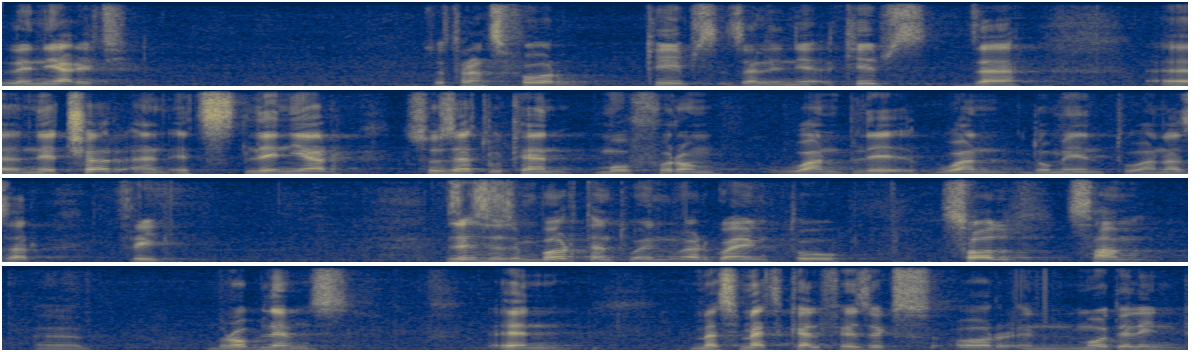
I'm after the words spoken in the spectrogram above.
linearity. The transform keeps the linear, keeps the uh, nature and it's linear so that we can move from one, one domain to another freely. This is important when we are going to solve some uh, problems in mathematical physics or in modeling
